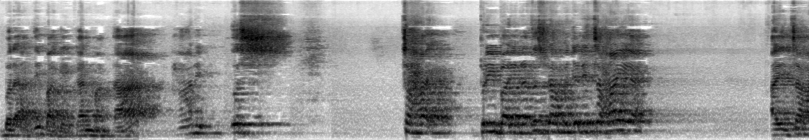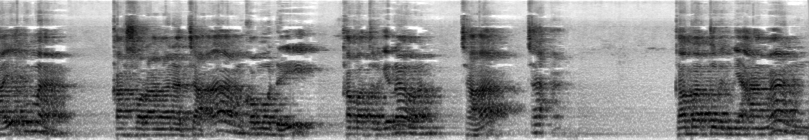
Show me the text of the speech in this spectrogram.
Berarti bagaikan matahari. Us. Cahaya pribadi itu sudah menjadi cahaya. Ari cahaya kumaha? Kasorangan caam komodei kabatur genawan ca ca. Kabatur nyaangan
